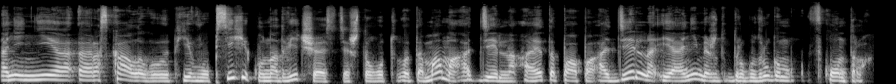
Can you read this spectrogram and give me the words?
Они не э, раскалывают его психику на две части, что вот это мама отдельно, а это папа отдельно, и они между друг другом в контрах.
